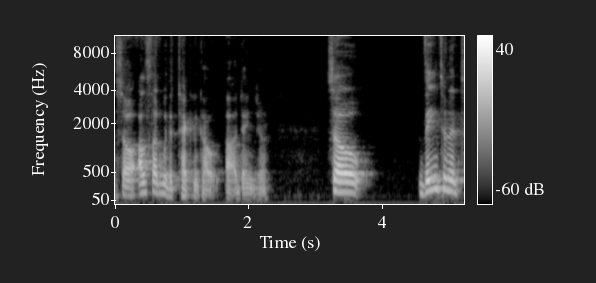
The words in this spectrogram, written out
so I'll start with the technical uh, danger. So the internet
